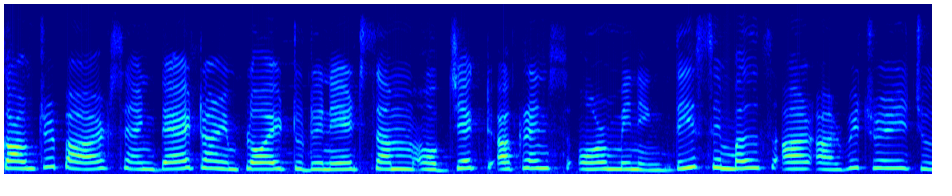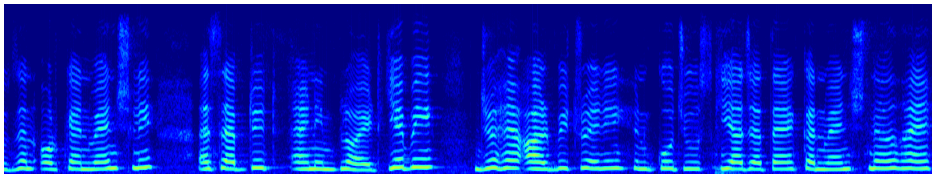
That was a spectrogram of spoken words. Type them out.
counterparts and that are employed to denote some object occurrence or meaning these symbols are arbitrarily chosen or conventionally accepted and employed ये भी जो है arbitrary इनको choose किया जाता है conventional है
